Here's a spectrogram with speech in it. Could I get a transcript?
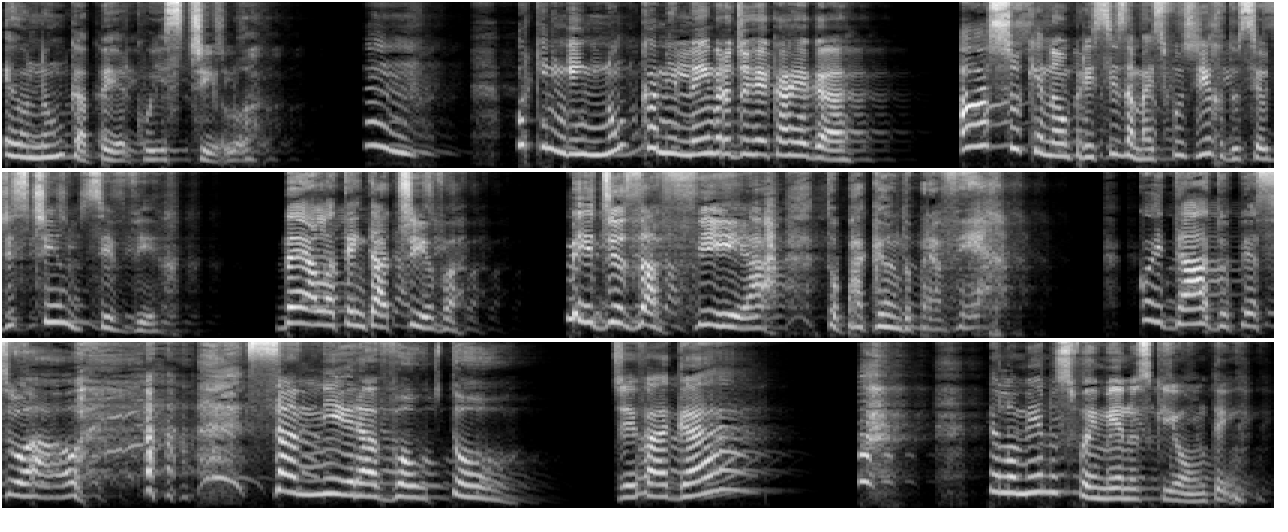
Eu nunca perco o estilo. Hum, porque ninguém nunca me lembra de recarregar. Acho que não precisa mais fugir do seu destino, se vir. Bela tentativa! Me desafia! Tô pagando para ver. Cuidado, pessoal! Samira voltou! Devagar? Ah, pelo menos foi menos que ontem.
